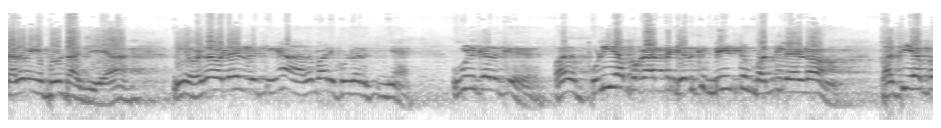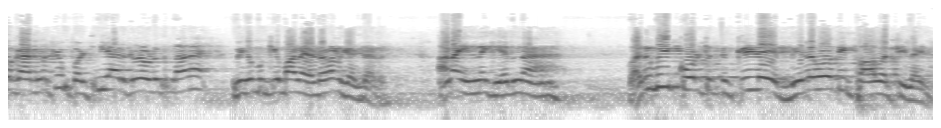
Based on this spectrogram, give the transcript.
செலவையை போட்டாச்சியா நீங்க வெள்ளை வெள்ளைன்னு இருக்கீங்க அது மாதிரி குள்ள இருக்கீங்க உங்களுக்கு அதுக்கு புளியப்பக்காரனுக்கு எதுக்கு மீட்டும் பந்தில இடம்? பசியாப்பக்காரனுக்கும் பட்னியா இருக்கிறவனுக்கு தானே மிக முக்கியமான இடம்னு கேட்டாரு. ஆனா இன்னைக்கு என்ன? வறுமை கோட்டுக்கு கீழே விலோதி பாவர்ட்டி லைன்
